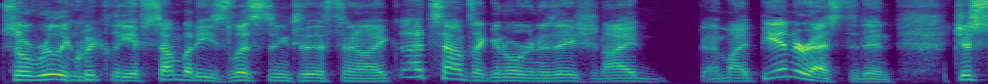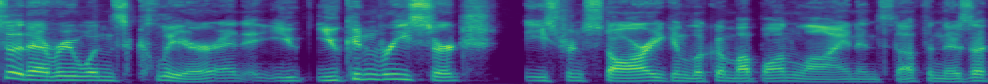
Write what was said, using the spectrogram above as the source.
so really quickly, if somebody's listening to this and they're like, that sounds like an organization I I might be interested in, just so that everyone's clear. And you you can research Eastern Star, you can look them up online and stuff. And there's a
